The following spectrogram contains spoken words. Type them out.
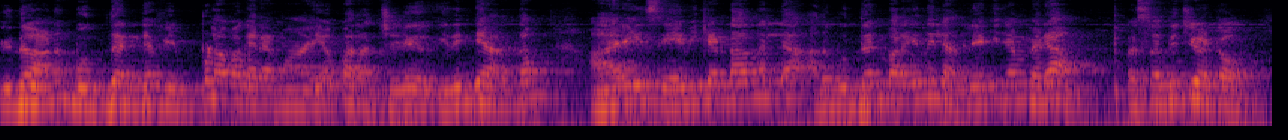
ഇതാണ് ബുദ്ധന്റെ വിപ്ലവകരമായ പറച്ചിൽ. ഇതിന്റെ അർത്ഥം ആരെയും സേവിക്കേണ്ടെന്നല്ല അത് ബുദ്ധൻ പറയുന്നില്ല. അതിലേക്ക് ഞാൻ വരാം. ശ്രദ്ധിച്ചു കേട്ടോ.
